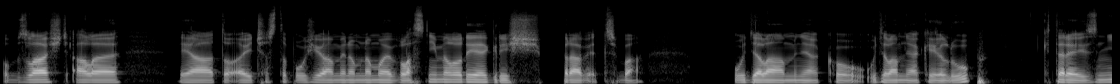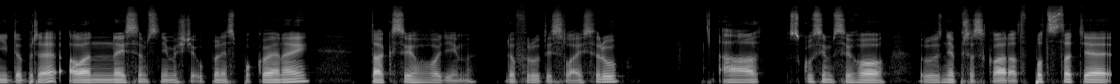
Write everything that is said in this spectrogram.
obzvlášť, ale já to i často používám jenom na moje vlastní melodie, když právě třeba udělám, nějakou, udělám nějaký loop, který zní dobře, ale nejsem s ním ještě úplně spokojený, tak si ho hodím do Fruity Sliceru a zkusím si ho různě přeskládat. V podstatě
